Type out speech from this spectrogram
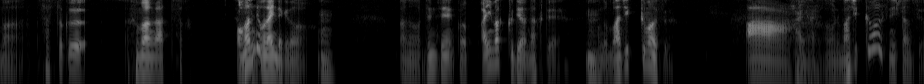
まあ早速不満があってさ。あ不満でもないんだけどう。ん。あの全然この iMac ではなくて、うん。このマジックマウス。ああはいはい。うん俺マジックマウスにしたんですよ。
